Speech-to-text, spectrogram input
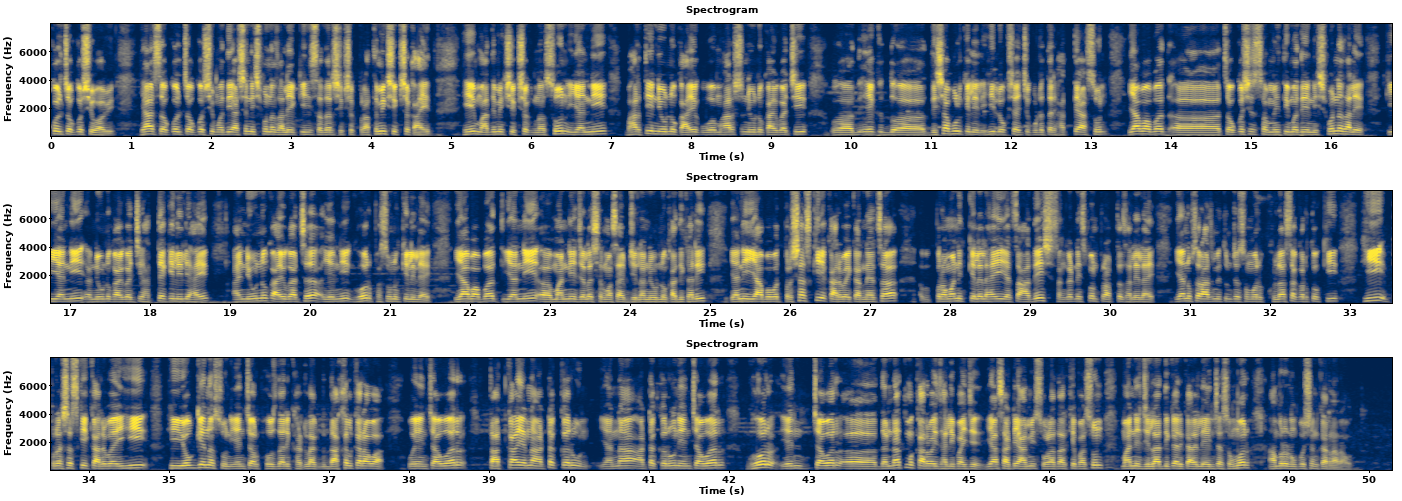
सखोल चौकशी व्हावी. ह्या सखोल चौकशीमध्ये असे निष्पन्न झाले की हे सदर शिक्षक प्राथमिक शिक्षक आहेत. हे माध्यमिक शिक्षक नसून यांनी भारतीय निवडणूक आयोग व महाराष्ट्र निवडणूक आयोगाची एक द- दिशाभूल केलेली ही लोकशाहीची कुठेतरी हत्या असून याबाबत चौकशी समितीमध्ये निष्पन्न झाले की यांनी निवडणूक आयोगाची हत्या केलेली आहे आणि निवडणूक आयोगाचं यांनी घोर फसवणूक केलेली आहे. याबाबत यांनी मान्य माननीय शर्मा साहेब जिल्हा निवडणूक अधिकारी यांनी याबाबत प्रशासकीय कारवाई करण्याचा प्रमाणित केलेला आहे. याचा आदेश संघटनेस पण प्राप्त झालेला आहे. यानुसार आज मी तुमच्यासमोर खुलासा करतो की ही प्रशासकीय कारवाई ही ही योग्य नसून यांच्यावर फौजदारी खटला दाखल करावा व यांच्यावर तात्काळ यांना अटक करून यांना अटक करून यांच्यावर घोर यांच्यावर दंडात्मक कारवाई झाली पाहिजे. यासाठी आम्ही सोळा तारखेपासून मान्य जिल्हाधिकारी कार्यालय यांच्यासमोर आमरण उपोषण करणार आहोत.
